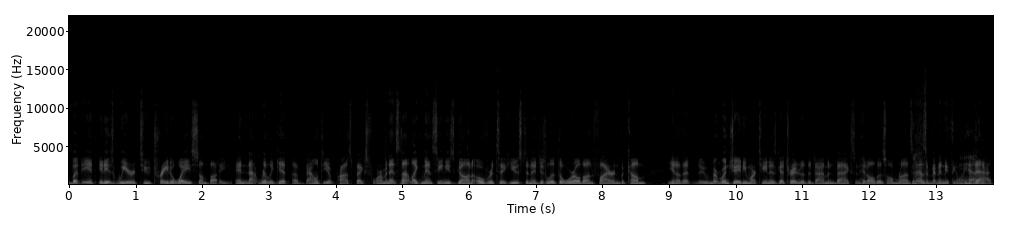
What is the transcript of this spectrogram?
but it, it is weird to trade away somebody and not really get a bounty of prospects for him. And it's not like Mancini's gone over to Houston and just lit the world on fire and become, you know, that. Remember when JD Martinez got traded to the Diamondbacks and hit all those home runs? It hasn't been anything like Yeah. that.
